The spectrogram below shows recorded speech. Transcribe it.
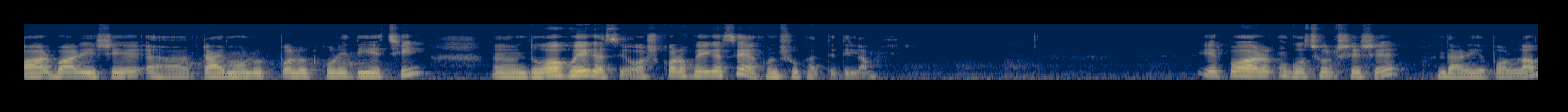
বারবার এসে টাইম ওলট পালট করে দিয়েছি। ধোয়া হয়ে গেছে ওয়াশ করা হয়ে গেছে, এখন শুকাতে দিলাম। এরপর গোসল শেষে দাঁড়িয়ে পড়লাম।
